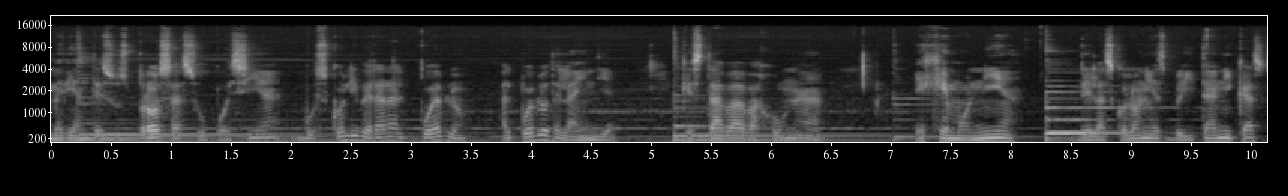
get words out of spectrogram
mediante sus prosas, su poesía, buscó liberar al pueblo, al pueblo de la India, que estaba bajo una hegemonía de las colonias británicas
